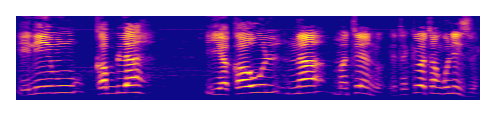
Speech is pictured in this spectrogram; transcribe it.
elimu kabla ya kaul na matendo yatakiwa tangulizwe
